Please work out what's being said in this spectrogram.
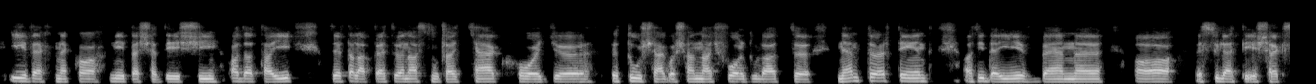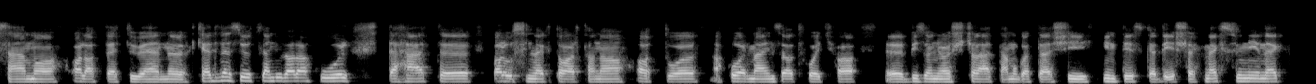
éveknek a népesedési adatai azért alapvetően azt mutatják, hogy túlságosan nagy fordulat nem történt. Az idei évben a születések száma alapvetően kedvezőtlenül alakul, tehát valószínűleg tartana attól a kormányzat, hogyha bizonyos családtámogatási intézkedések megszűnének,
